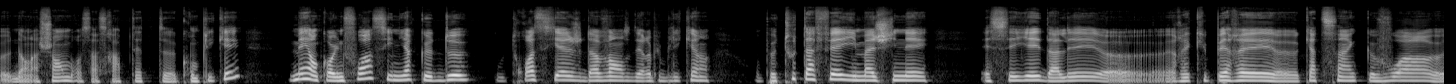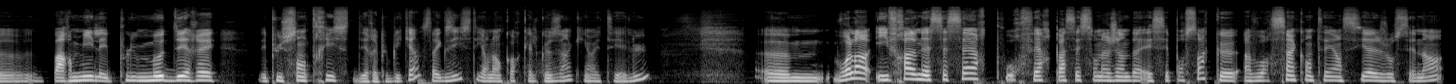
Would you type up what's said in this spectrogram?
euh, dans la chambre, ça sera peut-être euh, compliqué. Mais encore une fois, s'il n'y a que deux ou trois sièges d'avance des républicains, on peut tout à fait imaginer essayer d'aller euh, récupérer 4-5 voix parmi les plus modérés, les plus centristes des républicains. Ça existe, il y en a encore quelques-uns qui ont été élus. Euh, voilà, il fera le nécessaire pour faire passer son agenda. Et c'est pour ça qu'avoir 51 sièges au Sénat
